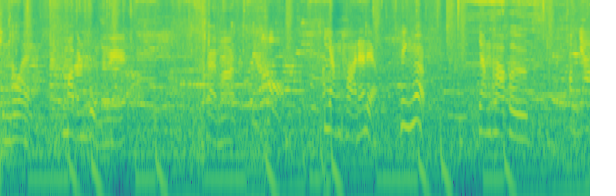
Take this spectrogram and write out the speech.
ชิมด้วย มาเป็นถุงอย่างงี้ใหญ่มากหอมยังพาแน่เลยอะทิ้งแบบ양파คือคำใหญ่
